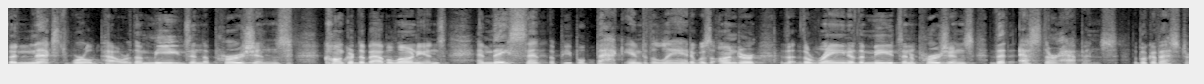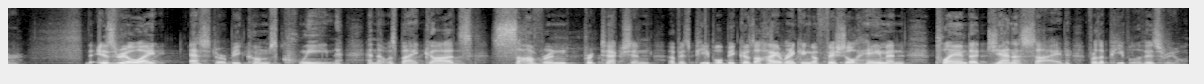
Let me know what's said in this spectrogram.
The next world power, the Medes and the Persians, conquered the Babylonians, and they sent the people back into the land. It was under the, reign of the Medes and the Persians that Esther happens, the book of Esther. The Israelite Esther becomes queen, and that was by God's sovereign protection of his people because a high ranking official, Haman, planned a genocide for the people of Israel.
